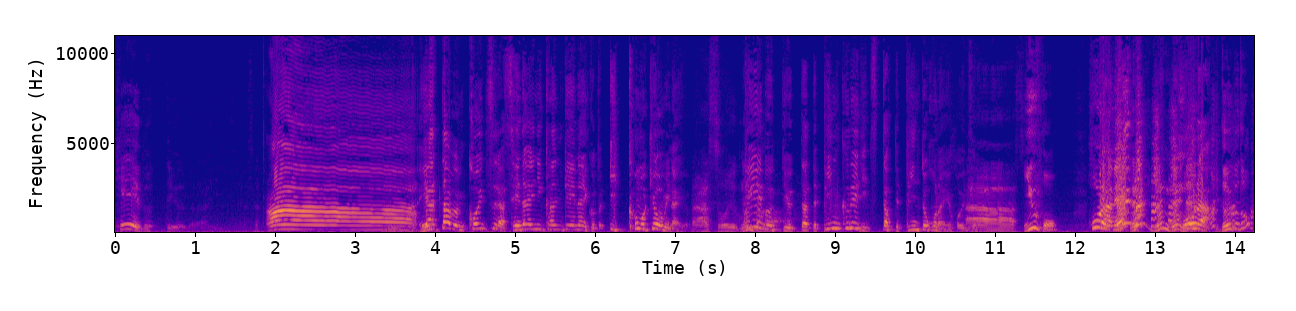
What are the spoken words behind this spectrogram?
警部っていうのがいいですかあー。いや多分こいつら世代に関係ないこと一個も興味ないよ。ああそういうこと警部って言ったってピンクレディーっつったってピンとこないよこいつ。らああ UFO? ほらね。ほら。どういうこと？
